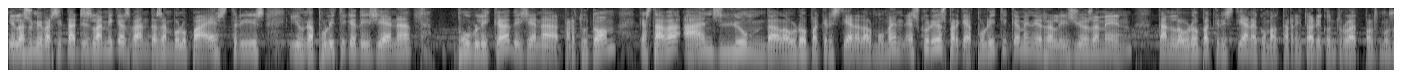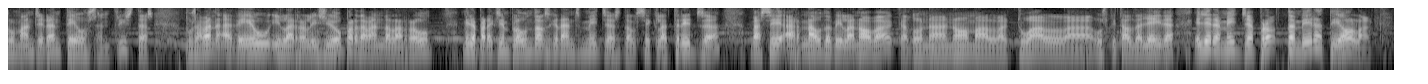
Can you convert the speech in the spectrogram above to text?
i les universitats islàmiques van desenvolupar estris i una política d'higiene pública, d'higiene per tothom, que estava a anys llum de l'Europa cristiana del moment. És curiós perquè políticament i religiosament, tant l'Europa cristiana com el territori controlat pels musulmans eren teocentristes, posaven a Déu i la religió per davant de la raó. Mira, per exemple, un dels grans metges del segle XIII va ser Arnau de Vilanova, que dona nom a l'actual eh, Hospital de Lleida. Ell era metge, però també era teòleg.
